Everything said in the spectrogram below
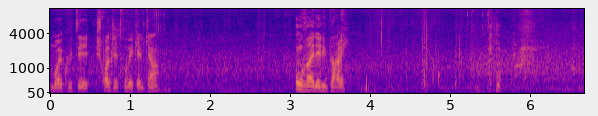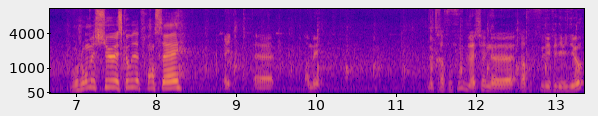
Bon écoutez, je crois que j'ai trouvé quelqu'un. On va aller lui parler. Bonjour monsieur, est-ce que vous êtes français? Oui, euh. Oh mais. Vous êtes Rafoufou de la chaîne euh, Rafoufou des des vidéos?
